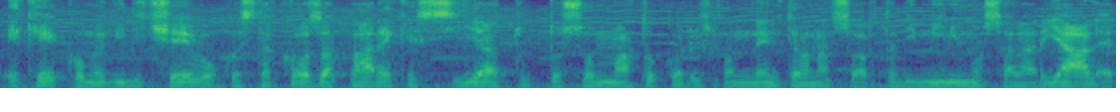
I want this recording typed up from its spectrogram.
è che, come vi dicevo, questa cosa pare che sia tutto sommato corrispondente a una sorta di minimo salariale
